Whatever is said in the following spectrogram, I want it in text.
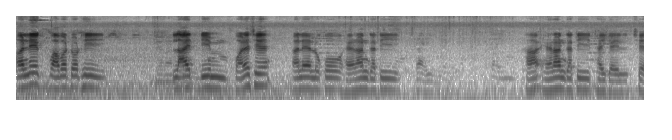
અનેક બાબતોથી લાઇટ ડીમ પડે છે અને લોકો હેરાનગતિ હા હેરાનગતિ થઈ ગયેલ છે.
